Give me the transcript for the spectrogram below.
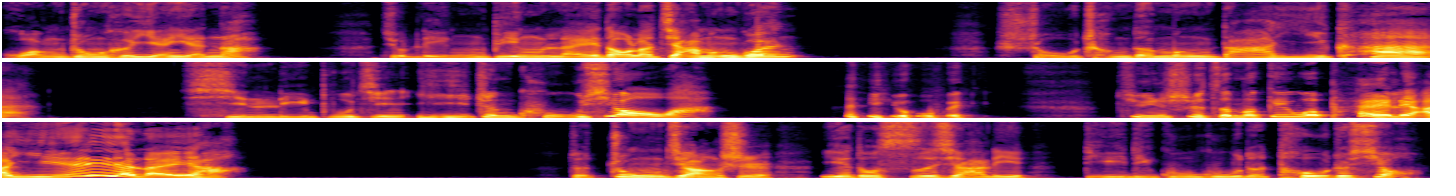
黄忠和严颜呐，就领兵来到了加盟关。守城的孟达一看，心里不禁一阵苦笑啊！“ 哎呦喂，军师怎么给我派俩爷爷来呀？”这众将士也都私下里嘀嘀咕咕的偷着笑。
